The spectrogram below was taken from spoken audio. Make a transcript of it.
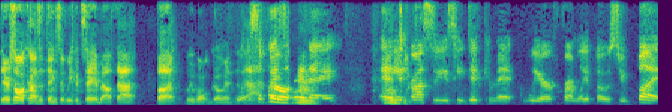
there's all kinds of things that we could say about that, but we won't go into Well, that. Suffice Well, it to say, any atrocities he did commit, we are firmly opposed to. But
